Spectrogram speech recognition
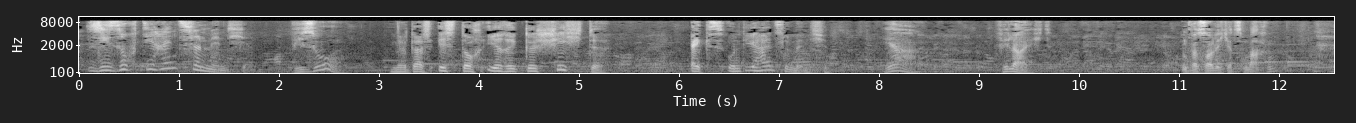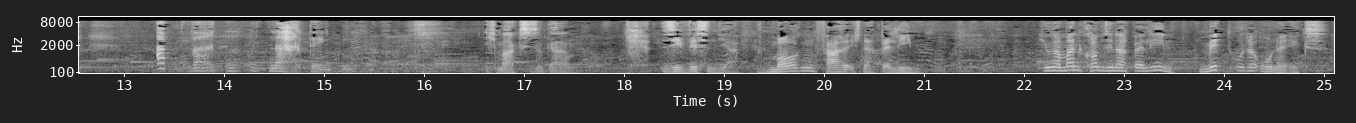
Sie sucht die Heinzelmännchen. Wieso? Na, das ist doch ihre Geschichte. Ex und die Heinzelmännchen. Ja, vielleicht. Und was soll ich jetzt machen? Abwarten und nachdenken. Ich mag sie so gern. Sie wissen ja, morgen fahre ich nach Berlin. Junger Mann, kommen Sie nach Berlin, mit oder ohne Ex?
